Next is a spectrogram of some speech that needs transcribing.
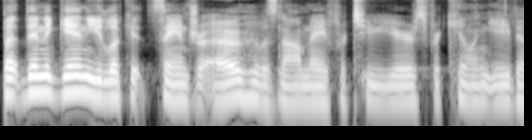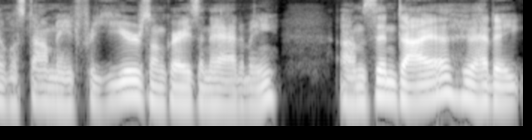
But then again, you look at Sandra O, oh, who was nominated for two years for Killing Eve and was nominated for years on Grey's Anatomy. Um, Zendaya, who had a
